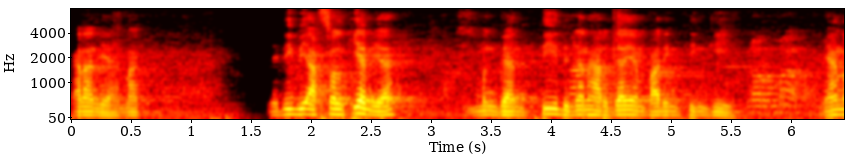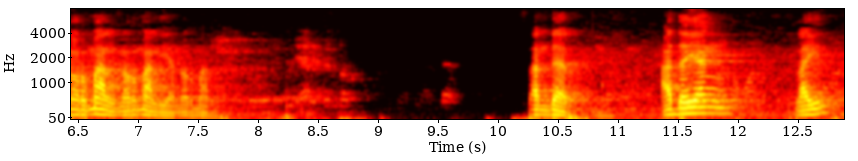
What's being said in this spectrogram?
Makanan ya. Mak Jadi bi aksol kiam ya, mengganti dengan harga yang paling tinggi. Yang normal, normal ya, normal. Standar. Ada yang lain?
